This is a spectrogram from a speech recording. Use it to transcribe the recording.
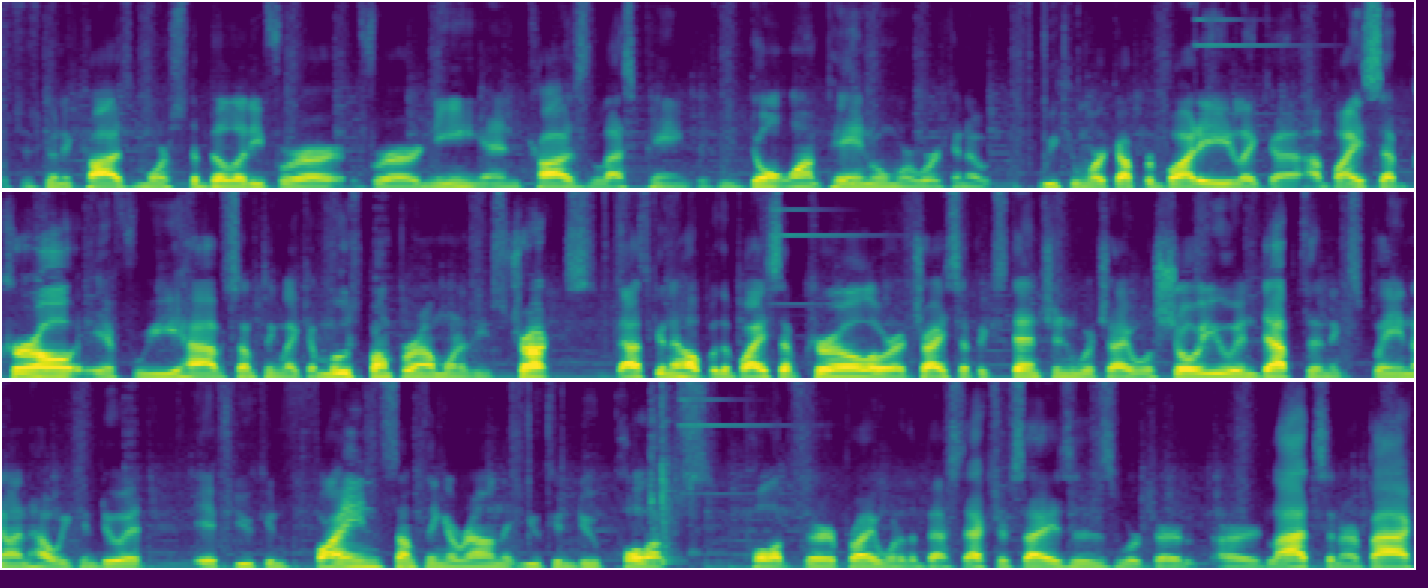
which is going to cause more stability for our, for our knee and cause less pain because we don't want pain when we're working out. We can work upper body like a, a, bicep curl if we have something like a moose bumper on one of these trucks. That's gonna help with a bicep curl or a tricep extension, which I will show you in depth and explain on how we can do it. If you can find something around that you can do pull-ups, pull-ups are probably one of the best exercises, works our, our lats and our back.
